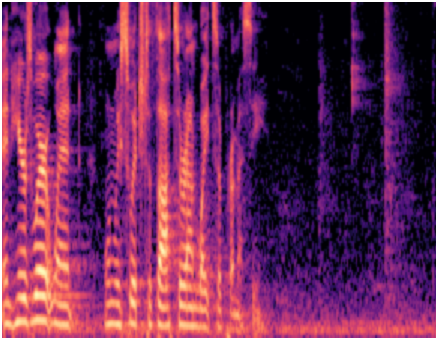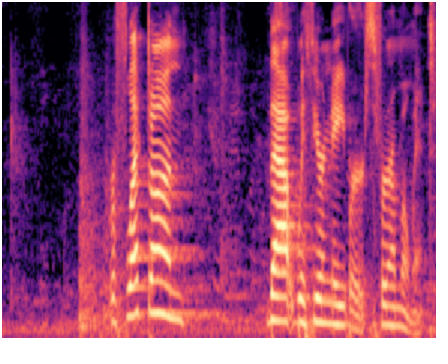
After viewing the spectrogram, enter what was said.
And here's where it went when we switched to thoughts around white supremacy. Reflect on that with your neighbors for a moment.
